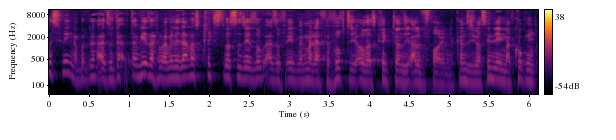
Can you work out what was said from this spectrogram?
Deswegen, aber also da, da, wie gesagt, wenn du da was kriegst, was du dir so, also wenn man da für 50 Euro was kriegt, können sich alle freuen. Da können sich was hinlegen, mal gucken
